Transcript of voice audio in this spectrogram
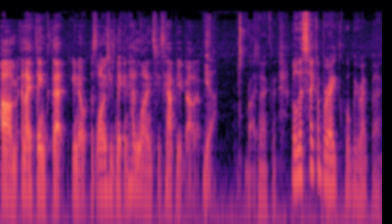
Right. Um, and I think that you know as long as he's making headlines, he's happy about it. Yeah. Right. Exactly. Well, let's take a break. We'll be right back.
